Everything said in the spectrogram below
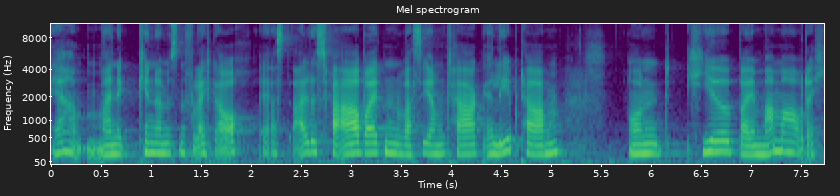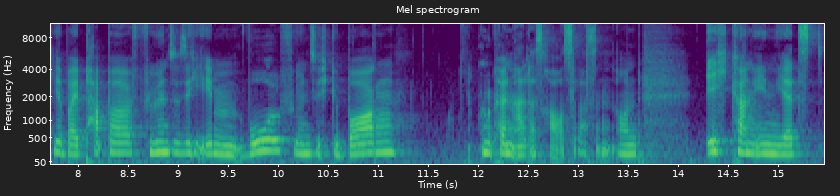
ja, meine Kinder müssen vielleicht auch erst alles verarbeiten, was sie am Tag erlebt haben. Und hier bei Mama oder hier bei Papa fühlen sie sich eben wohl, fühlen sich geborgen und können all das rauslassen. Und ich kann ihnen jetzt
